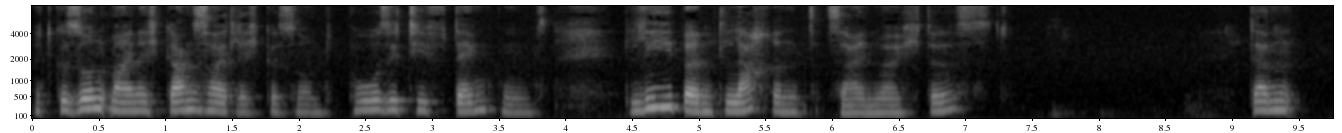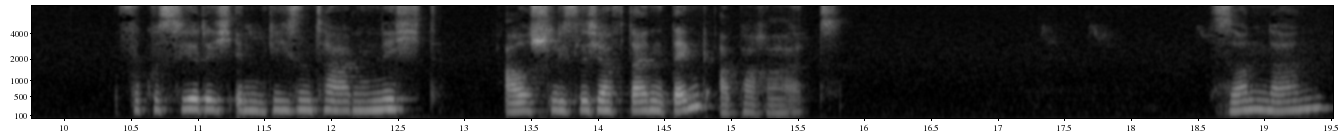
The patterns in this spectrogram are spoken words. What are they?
mit gesund meine ich ganzheitlich gesund, positiv denkend, liebend, lachend sein möchtest, dann fokussiere dich in diesen Tagen nicht ausschließlich auf deinen Denkapparat, sondern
